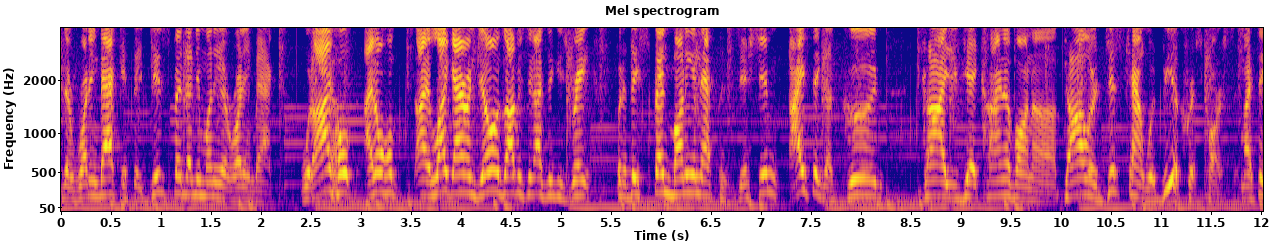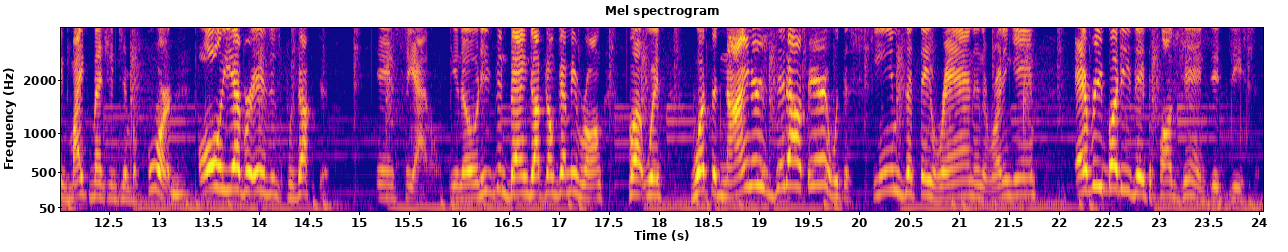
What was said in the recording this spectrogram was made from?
They're running back. If they did spend any money at running back, what I hope, I don't hope, I like Aaron Jones. Obviously, I think he's great. But if they spend money in that position, I think a good guy you get kind of on a dollar discount would be a Chris Carson. I think Mike mentioned him before. All he ever is is productive in Seattle, you know, and he's been banged up, don't get me wrong. But with what the Niners did out there, with the schemes that they ran in the running game, everybody they plugged in did decent.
